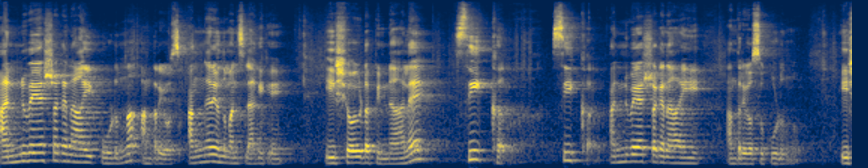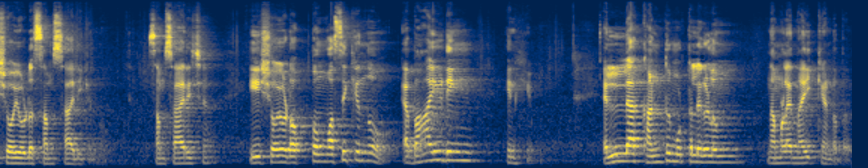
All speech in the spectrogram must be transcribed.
അന്വേഷകനായി കൂടുന്ന അന്ത്രയോസ്. അങ്ങനെ ഒന്ന് മനസ്സിലാക്കിക്കേ. ഈശോയുടെ പിന്നാലെ സീക്കർ സീക്കർ അന്വേഷകനായി അന്ത്രയോസ് കൂടുന്നു. ഈശോയോട് സംസാരിക്കുന്നു. സംസാരിച്ച് ഈശോയോടൊപ്പം വസിക്കുന്നു. അബൈഡിങ് ഇൻ ഹിം എല്ലാ കണ്ടുമുട്ടലുകളും നമ്മളെ നയിക്കേണ്ടത്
